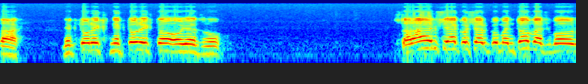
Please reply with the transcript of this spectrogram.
Tak. Niektórych, niektórych to o Jezu. Starałem się jakoś argumentować, bo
